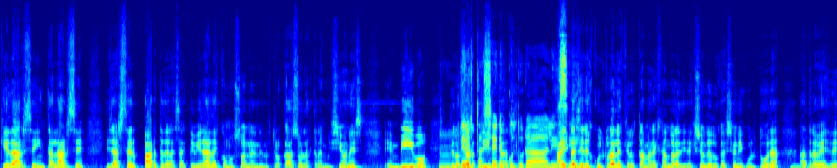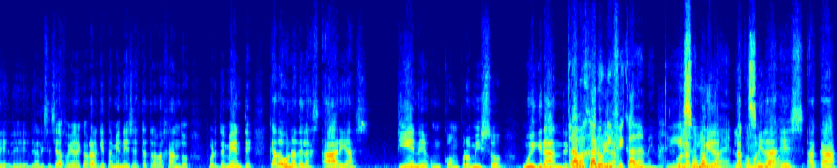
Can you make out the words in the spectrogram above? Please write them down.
quedarse, instalarse y ya ser parte de las actividades, como son en nuestro caso las transmisiones en vivo Mm, de los de los artistas. talleres culturales. Hay sí. talleres culturales que lo está manejando la Dirección de Educación y Cultura a través de, de- de la licenciada Fabiana Cabral, que también ella está trabajando fuertemente. Cada una de las áreas tiene un compromiso muy grande. con la comunidad unificadamente. y con la comunidad. bueno, la es comunidad bueno. es, acá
